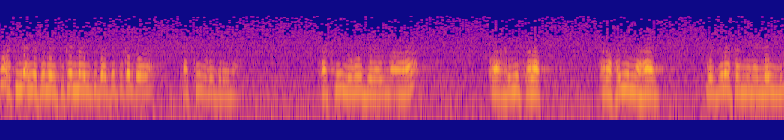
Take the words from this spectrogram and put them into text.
waktigii alla sameeye tukan maayo dib baan ka tukan doonaa. Kaas kii lagu diray maaha kaas kii lagu diray maaha wa aqimi salaad. Tarafayi nahaari wajulafa min alleyli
